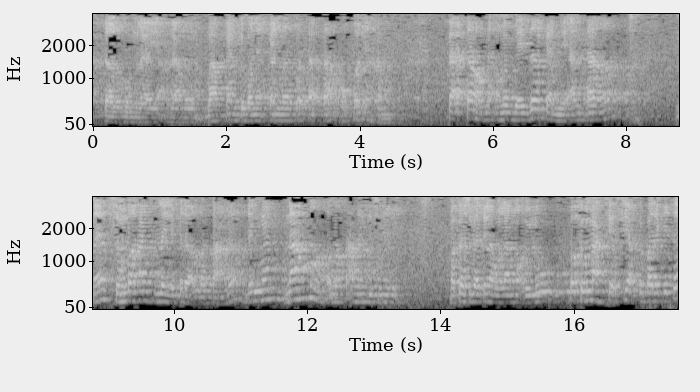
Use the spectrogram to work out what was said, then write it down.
aksaruhum la ya'lamun. Bahkan kebanyakan mereka tak tahu yang sama. Tak tahu nak membezakan ni antara nah, Sembahan selain daripada Allah Ta'ala Dengan nama Allah Ta'ala itu sendiri. Maka sebab itulah ulama dulu Perkemah siap-siap kepada kita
